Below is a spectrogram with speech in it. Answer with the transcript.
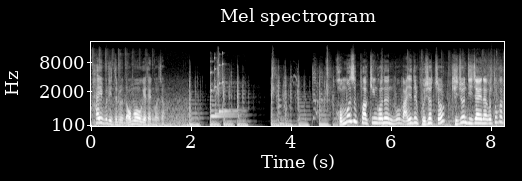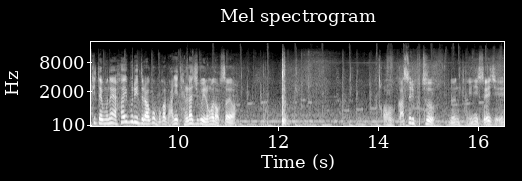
하이브리드로 넘어오게 된 거죠. 겉모습 바뀐 거는 뭐 많이들 보셨죠? 기존 디자인하고 똑같기 때문에 하이브리드라고 뭐가 많이 달라지고 이런 건 없어요. 어, 가스리프트 는 당연히 있어야지.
